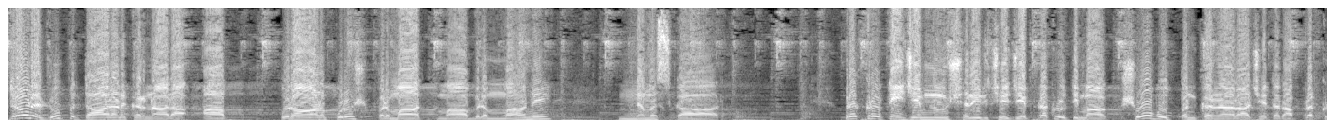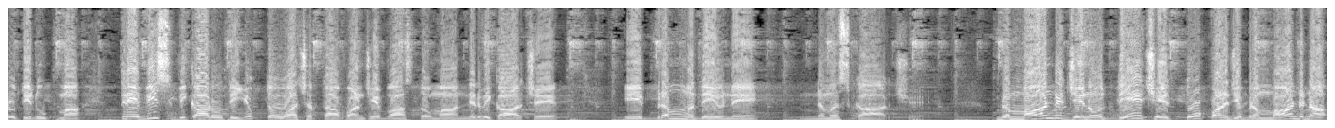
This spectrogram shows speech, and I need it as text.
ત્રણ રૂપ ધારણ કરનારા આ પુરાણ પુરુષ પરમાત્મા બ્રહ્માને નમસ્કાર પ્રકૃતિ જેમનું શરીર છે, જે પ્રકૃતિમાં ક્ષોભ ઉત્પન્ન કરનારા છે, તથા પ્રકૃતિ રૂપમાં ત્રેવીસ વિકારોથી યુક્ત હોવા છતાં પણ જે વાસ્તવમાં નિર્વિકાર છે, એ બ્રહ્મદેવને નમસ્કાર છે. બ્રહ્માંડ જેનો દેહ છે તો પણ જે બ્રહ્માંડના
